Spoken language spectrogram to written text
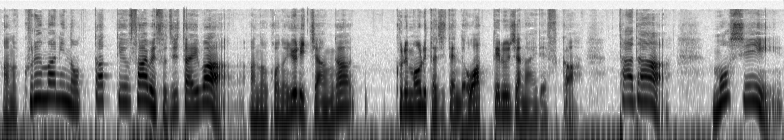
あの車に乗ったっていうサービス自体はあのこのゆりちゃんが車降りた時点で終わってるじゃないですか。ただもし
